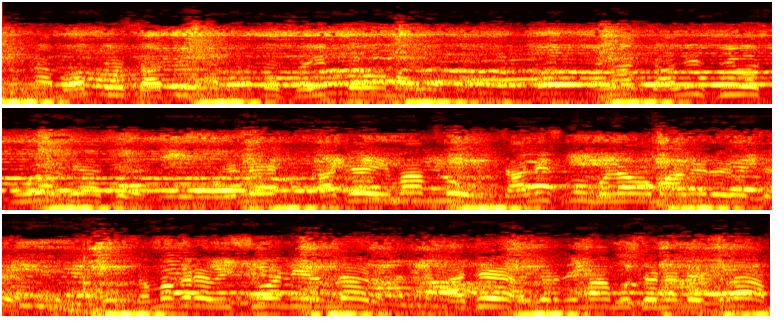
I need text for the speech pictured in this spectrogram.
એમના બોતેર સાથીઓને સાથે શહીદ કરવામાં આવ્યા પૂરા થયા છે. એટલે આજે ઇમામનું ચાલીસમું મનાવવામાં આવી રહ્યું છે. સમગ્ર વિશ્વની અંદર આજે હજરત ઇમામ હુસેન અલ ઇસ્લામ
